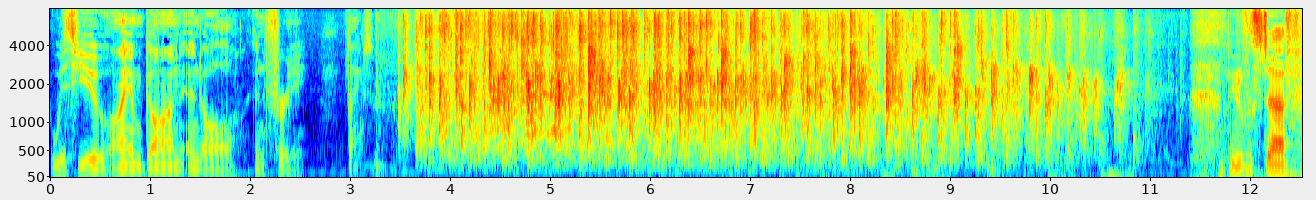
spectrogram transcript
With you I am gone and all and free. Thanks. Beautiful stuff.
